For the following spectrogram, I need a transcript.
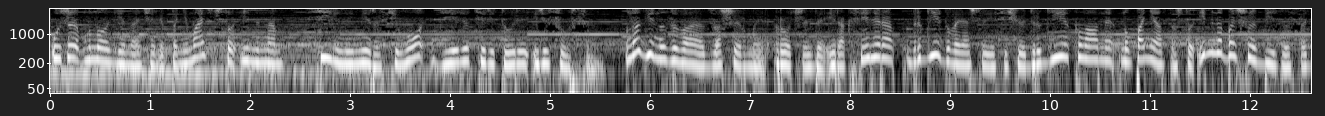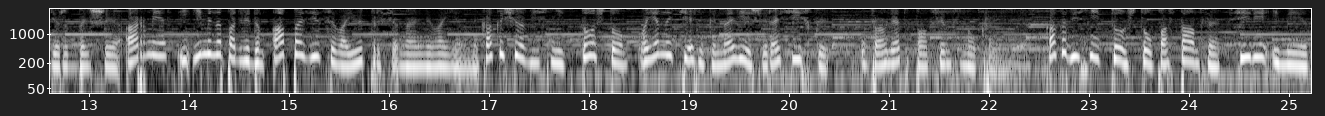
Уже многие начали понимать, что именно сильные мира сего делят территорию и ресурсы. Многие называют за ширмой Ротшильда и Рокфеллера, другие говорят, что есть еще и другие кланы, но понятно, что именно большой бизнес содержит большие армии, и именно под видом оппозиции воюют профессиональные военные. Как еще объяснить то, что военной техникой новейшей российской управляют ополченцы на Украине? Как объяснить то, что повстанцы в Сирии имеют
